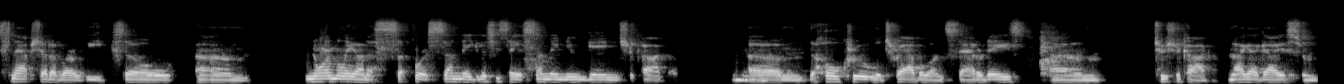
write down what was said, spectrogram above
snapshot of our week. So um, normally on a for a Sunday, let's just say a Sunday noon game in Chicago, mm-hmm. um, the whole crew will travel on Saturdays. Um, to Chicago. And I got guys from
